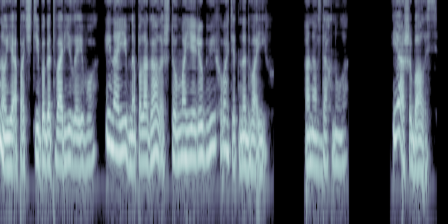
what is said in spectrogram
Но я почти боготворила его и наивно полагала, что моей любви хватит на двоих. Она вздохнула. Я ошибалась.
